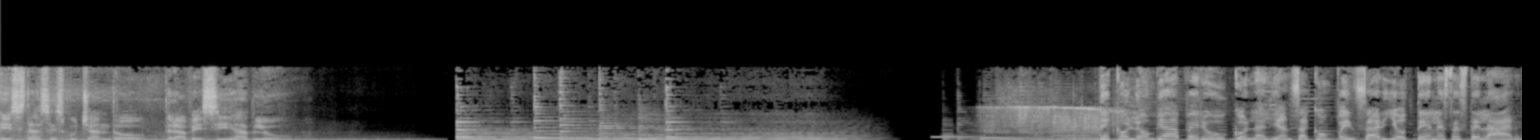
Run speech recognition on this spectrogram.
Estás escuchando Travesía Blue. De Colombia a Perú con la alianza Compensar y Hoteles Estelar.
